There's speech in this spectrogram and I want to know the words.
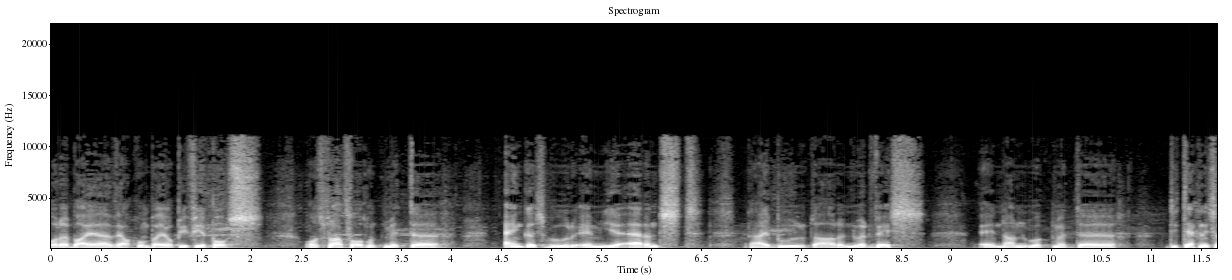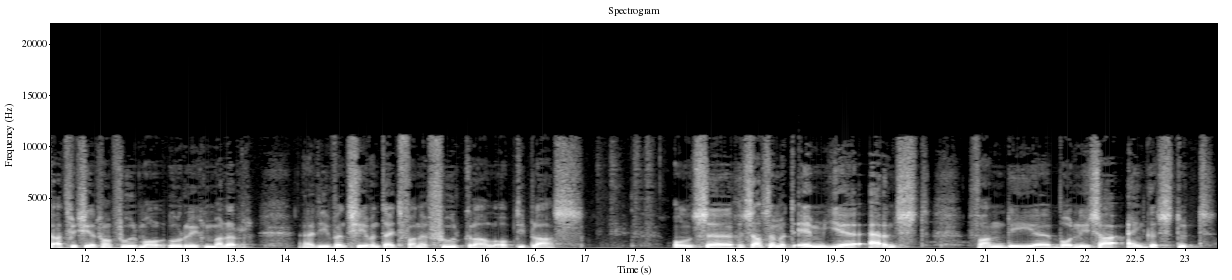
Goeiemôre, baie welkom by op die Veepos. Ons praat vanoggend met uh Angus boer MJ Ernst. Hy boer daar in Noordwes en dan ook met uh die tegniese adviseur van Voermol, Ulrich Muller, uh, die winsgewendheid van 'n voerkraal op die plaas. Ons uh, gesels met MJ Ernst van die uh, Bonisa Angus stoet.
